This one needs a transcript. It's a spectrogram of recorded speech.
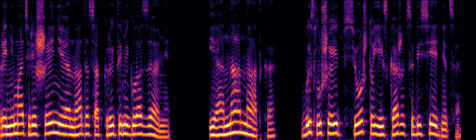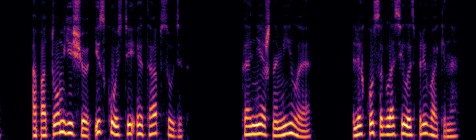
Принимать решения надо с открытыми глазами. И она, Натка, выслушает все, что ей скажет собеседница, а потом еще и с Костей это обсудит. «Конечно, милая», — легко согласилась Плевакина.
